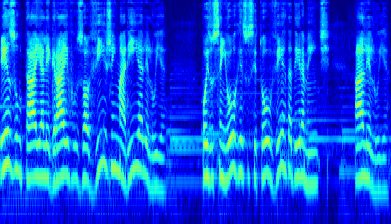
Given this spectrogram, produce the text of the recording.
Exultai e alegrai-vos, ó Virgem Maria, aleluia pois o Senhor ressuscitou verdadeiramente. Aleluia.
